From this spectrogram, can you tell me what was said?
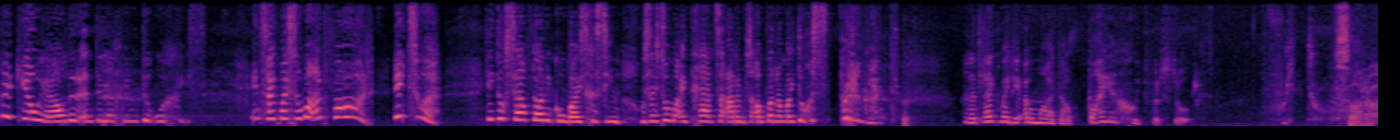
Kyk jou helder intelligente oogies. En sy het my sommer aanvaar, net so. Jy het tog self daar in die kombuis gesien hoe sy sommer uit Gert se arms amper na my toe gespring het. En dit lyk my die ouma het haar baie goed versorg. Foei toe. Sarah,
